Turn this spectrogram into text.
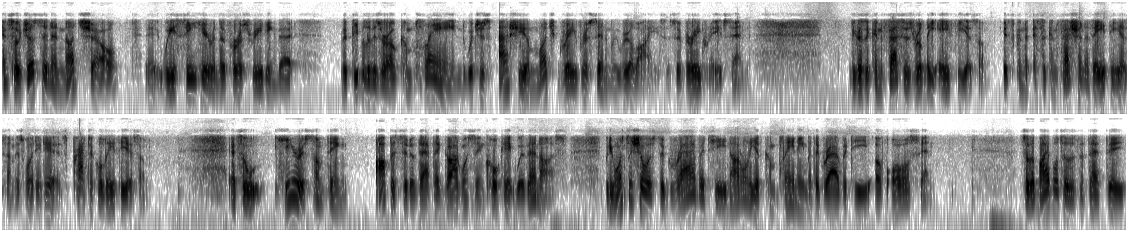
And so just in a nutshell, we see here in the first reading that the people of Israel complained, which is actually a much graver sin than we realize. It's a very grave sin because it confesses really atheism. It's, con- it's a confession of atheism is what it is, practical atheism. And so here is something opposite of that that God wants to inculcate within us. But he wants to show us the gravity not only of complaining, but the gravity of all sin. So the Bible tells us that, that the,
